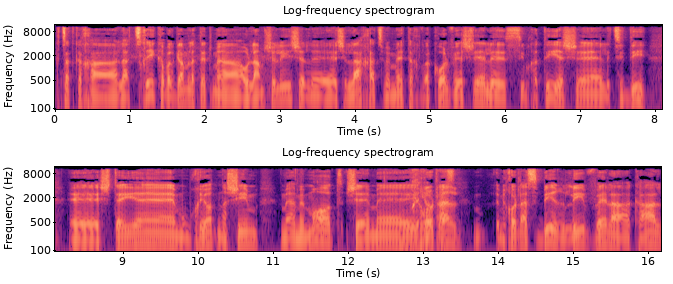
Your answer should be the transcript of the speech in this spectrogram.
קצת ככה להצחיק, אבל גם לתת מהעולם שלי של, אה, של לחץ ומתח והכל, ויש אה, לשמחתי, יש לצידי שתי אה, מומחיות, נשים מהממות, שהן אה, יכולות, להס... יכולות להסביר לי ולקהל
